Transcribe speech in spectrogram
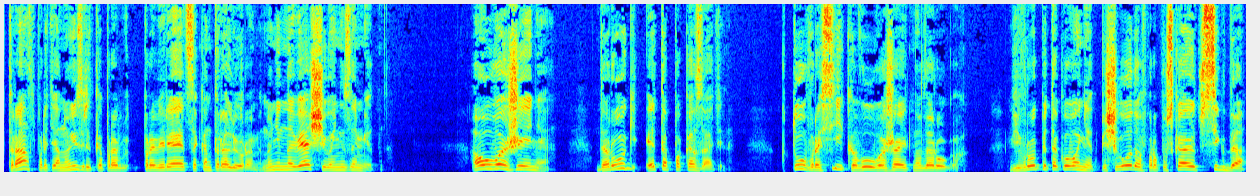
В транспорте оно изредка проверяется контролерами, но не навязчиво и незаметно. А уважение? Дороги – это показатель. Кто в России кого уважает на дорогах? В Европе такого нет. Пешеходов пропускают всегда.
